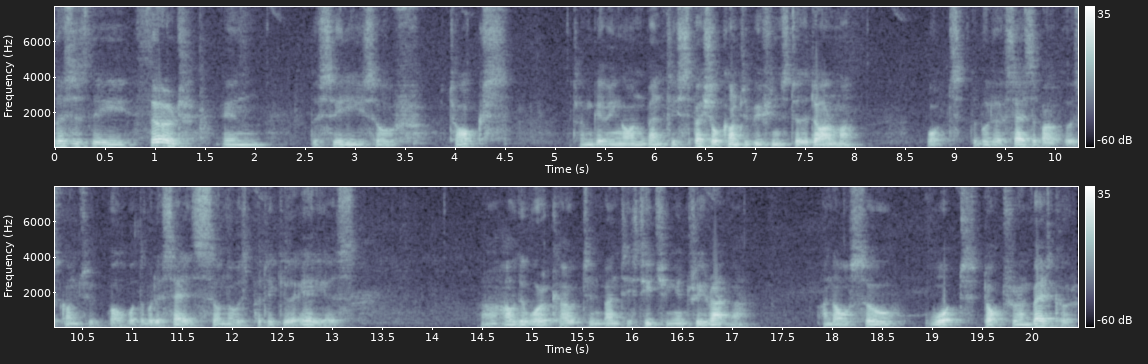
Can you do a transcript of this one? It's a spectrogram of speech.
this is the third in the series of talks that I'm giving on Bhante's special contributions to the Dharma, what the Buddha says about those contrib- well, what the Buddha says on those particular areas, uh, how they work out in Bhante's teaching in Triratna, and also what Dr. Ambedkar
